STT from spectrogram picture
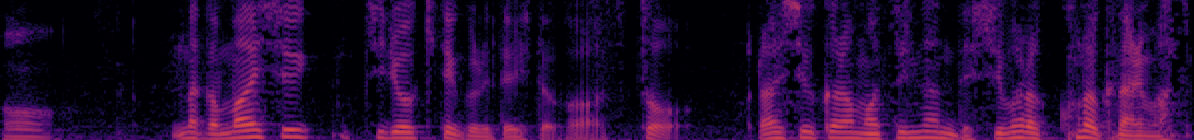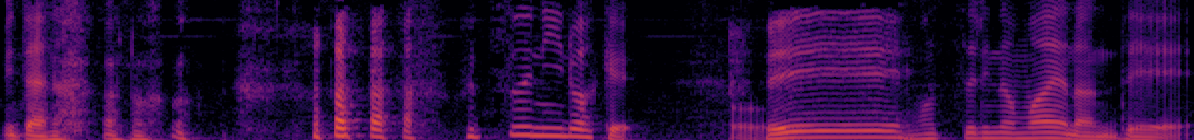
うん。なんか毎週治療来てくれてる人がちょっと来週から祭りなんでしばらく来なくなりますみたいな あの普通にいるわけ。へえ。お祭りの前なんで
